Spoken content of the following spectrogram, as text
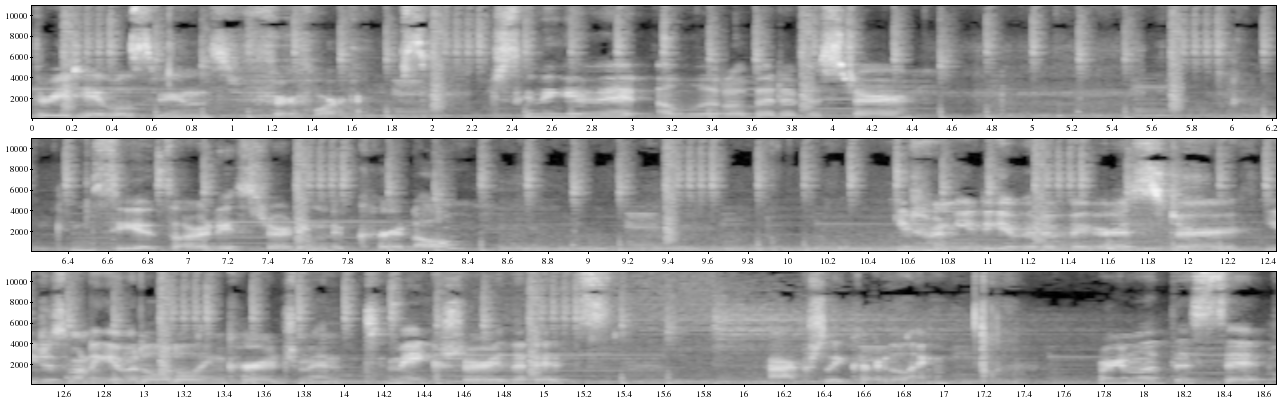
three tablespoons for four cups. Just gonna give it a little bit of a stir. You can see it's already starting to curdle. You don't need to give it a vigorous stir. You just wanna give it a little encouragement to make sure that it's actually curdling. We're gonna let this sit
